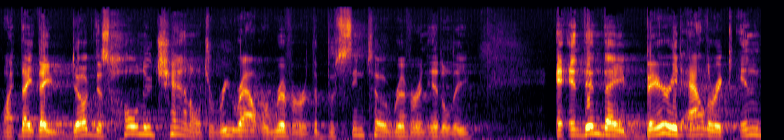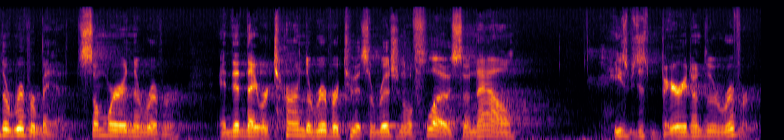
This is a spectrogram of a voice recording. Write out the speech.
Like they, they dug this whole new channel to reroute a river, the Busento River in Italy. And, and then they buried Alaric in the riverbed, somewhere in the river. And then they returned the river to its original flow. So now he's just buried under the river.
